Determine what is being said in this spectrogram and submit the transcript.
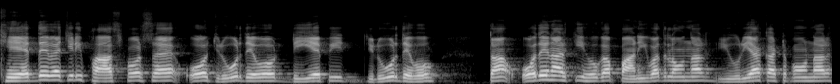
ਖੇਤ ਦੇ ਵਿੱਚ ਜਿਹੜੀ ਫਾਸਫੋਰਸ ਹੈ, ਉਹ ਜ਼ਰੂਰ ਦੇਵੋ ਡੀਏਪੀ ਜ਼ਰੂਰ ਦੇਵੋ। ਤਾਂ ਉਹਦੇ ਨਾਲ ਕੀ ਹੋਗਾ ਪਾਣੀ ਵੱਧ ਲਾਉਣ ਨਾਲ, ਯੂਰੀਆ ਘੱਟ ਪਾਉਣ ਨਾਲ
